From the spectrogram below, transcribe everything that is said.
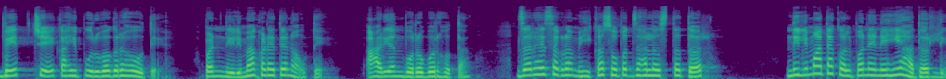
वेदचे काही पूर्वग्रह होते पण निलिमाकडे ते नव्हते. आर्यन बरोबर होता. जर हे सगळं मिहिकासोबत झालं असतं तर? निलिमा त्या कल्पनेनेही हादरली.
